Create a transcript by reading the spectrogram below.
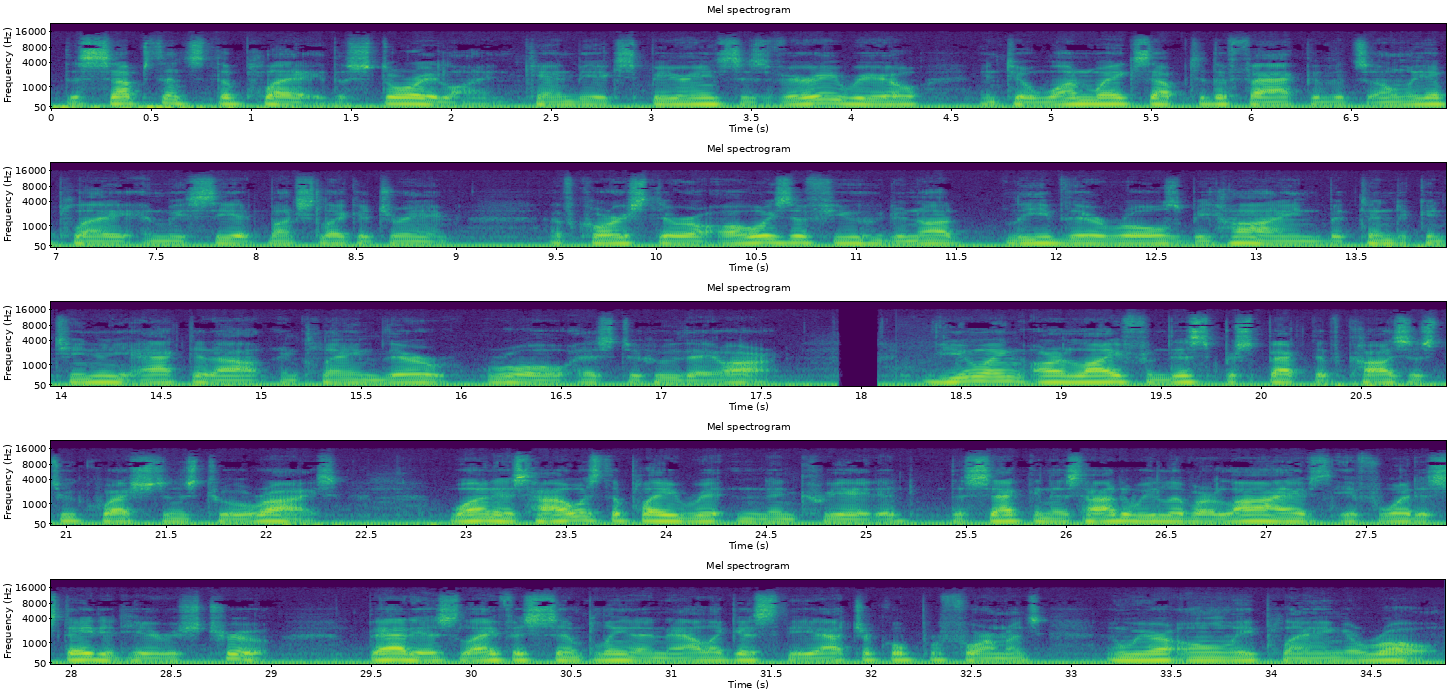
The substance the play, the storyline, can be experienced as very real until one wakes up to the fact that it's only a play and we see it much like a dream. Of course, there are always a few who do not leave their roles behind but tend to continually act it out and claim their role as to who they are. Viewing our life from this perspective causes two questions to arise. One is how was the play written and created? The second is how do we live our lives if what is stated here is true? That is, life is simply an analogous theatrical performance and we are only playing a role.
